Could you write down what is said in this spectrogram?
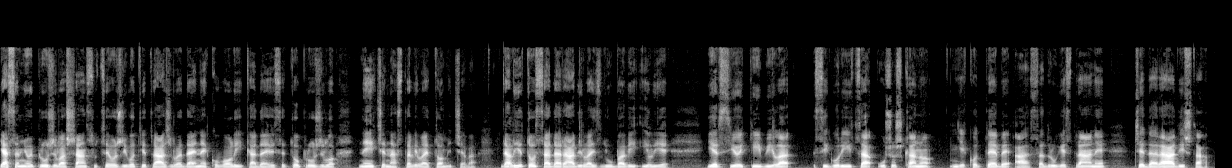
Ja sam njoj pružila šansu, ceo život je tražila da je neko voli i kada je se to pružilo, neće, nastavila je Tomićeva. Da li je to sada radila iz ljubavi ili je, jer si joj ti bila sigurica, ušuškano je kod tebe, a sa druge strane će da radi šta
